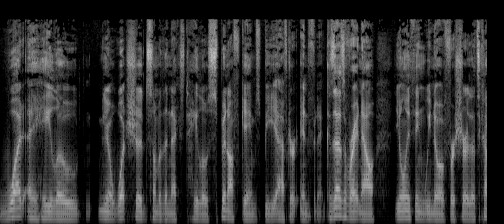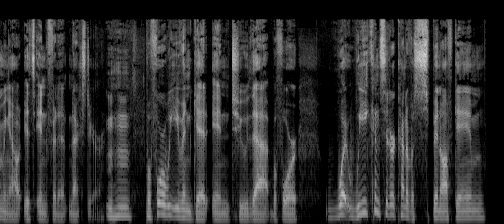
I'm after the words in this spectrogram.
what a Halo, you know, what should some of the next Halo spin-off games be after Infinite? Because as of right now, the only thing we know for sure that's coming out is Infinite next year. Mm-hmm. Before we even get into that, before what we consider kind of a spin-off game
